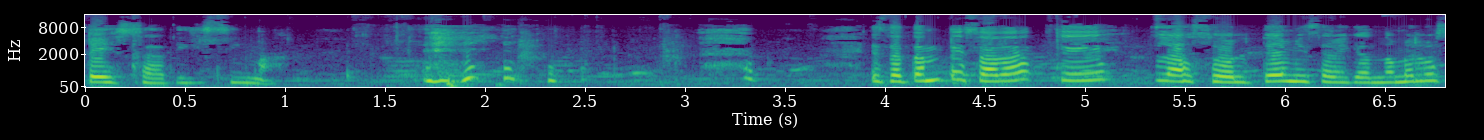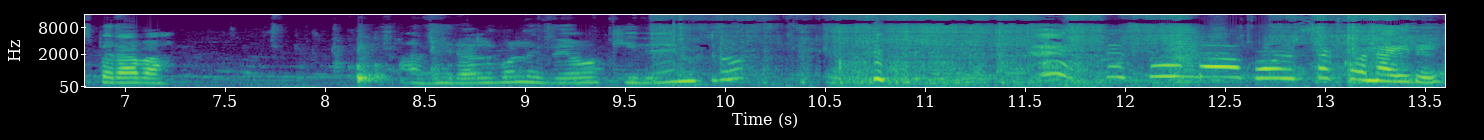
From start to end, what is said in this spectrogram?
pesadísima. Está tan pesada que la solté, mis amigas. No me lo esperaba. A ver, algo le veo aquí dentro. es una bolsa con aire.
